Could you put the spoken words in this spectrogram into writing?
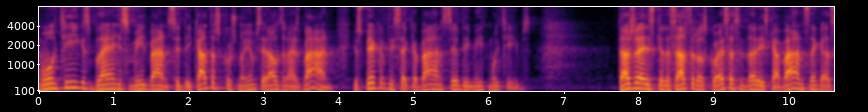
muļķīgas blēņas mīt bērnu sirdī. Katrs, kurš no jums ir audzinājis bērnu, jūs piekritīsiet, ka bērnu sirdī mīt muļķības. Dažreiz, kad es atceros, ko es esmu darījis kā bērns, liekas,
